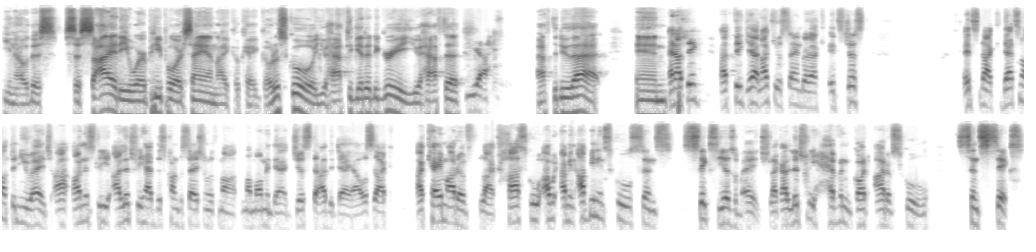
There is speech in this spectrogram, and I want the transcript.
you know this society where people are saying like okay go to school you have to get a degree you have to yeah. have to do that and and I think I think yeah, like you were saying, but like it's just it's like that's not the new age. I honestly I literally had this conversation with my my mom and dad just the other day. I was like I came out of like high school. I, I mean, I've been in school since six years of age. Like, I literally haven't got out of school since six.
